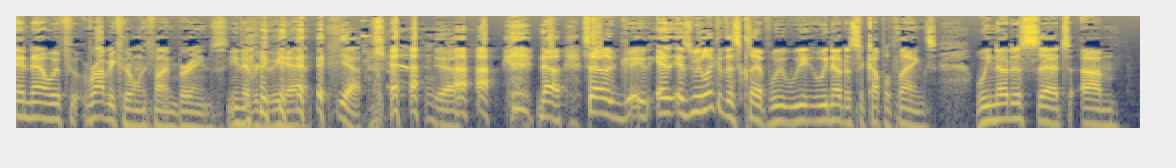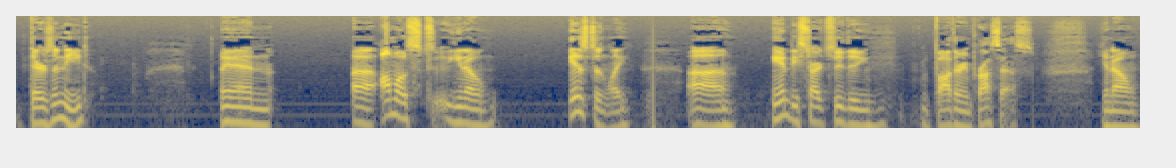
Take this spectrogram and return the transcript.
And now, if Robbie could only find brains, you never knew he had. Yeah. yeah. no. So as we look at this clip, we, we, we notice a couple things. We notice that um, there's a need, and uh, almost you know instantly, uh, Andy starts through the fathering process. You know,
